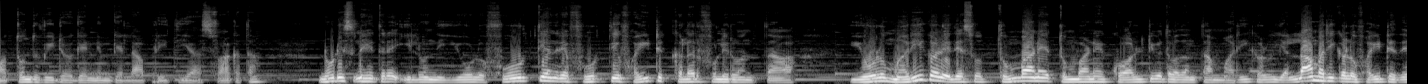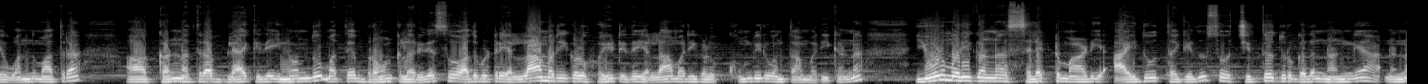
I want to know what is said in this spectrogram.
ಮತ್ತೊಂದು ವಿಡಿಯೋಗೆ ನಿಮಗೆಲ್ಲ ಪ್ರೀತಿಯ ಸ್ವಾಗತ. ನೋಡಿ ಸ್ನೇಹಿತರೆ, ಇಲ್ಲೊಂದು ಏಳು ಪೂರ್ತಿ ಅಂದರೆ ಪೂರ್ತಿ ವೈಟ್ ಕಲರ್ಫುಲ್ ಇರುವಂಥ ಏಳು ಮರಿಗಳಿದೆ. ಸೊ ತುಂಬಾ ತುಂಬಾ ಕ್ವಾಲಿಟಿಯುತವಾದಂಥ ಮರಿಗಳು, ಎಲ್ಲ ಮರಿಗಳು ವೈಟ್ ಇದೆ. ಒಂದು ಮಾತ್ರ ಕಣ್ಣು ಹತ್ರ ಬ್ಲ್ಯಾಕ್ ಇದೆ, ಇನ್ನೊಂದು ಮತ್ತೆ ಬ್ರೌನ್ ಕಲರ್ ಇದೆ. ಸೊ ಅದು ಬಿಟ್ಟರೆ ಎಲ್ಲ ಮರಿಗಳು ವೈಟ್ ಇದೆ, ಎಲ್ಲ ಮರಿಗಳು ಕೊಂಬಿರುವಂಥ ಮರಿಗಳನ್ನ ಏಳು ಮರಿಗಳನ್ನ ಸೆಲೆಕ್ಟ್ ಮಾಡಿ ಆಯ್ದು ತೆಗೆದು ಸೊ ಚಿತ್ರದುರ್ಗದ ನನಗೆ, ನನ್ನ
